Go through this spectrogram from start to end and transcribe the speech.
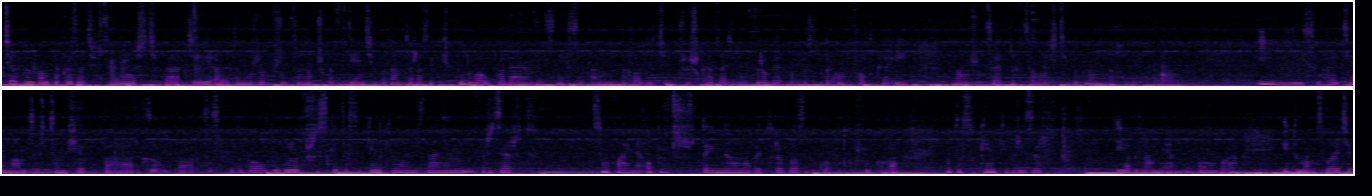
Chciałabym Wam pokazać w całości bardziej, ale to może wrzucę na przykład zdjęcie, bo tam teraz jakieś pudła układają, więc nie chcę tam wychodzić i przeszkadzać, więc zrobię po prostu taką fotkę i Wam wrzucę, jak to w całości wygląda. I słuchajcie, mam coś, co mi się bardzo, bardzo spodobało. W ogóle wszystkie te sukienki moim zdaniem w Reserved są fajne. Oprócz tej neonowej, która była zwykła podkoszulkowa, no to sukienki w Reserve jak dla mnie bomba. I tu mam, słuchajcie,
